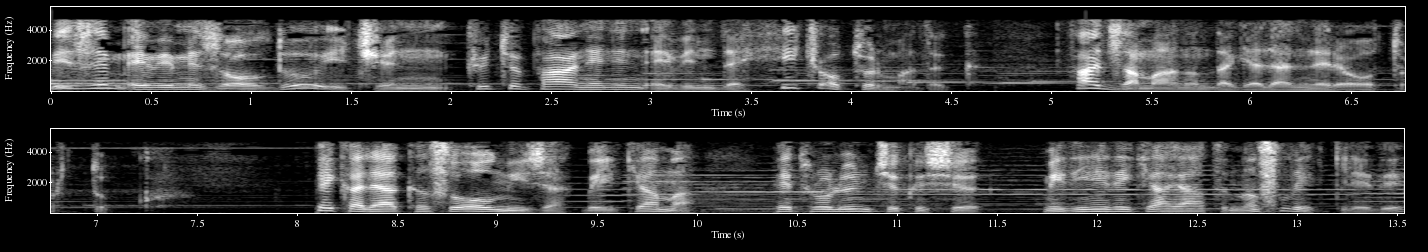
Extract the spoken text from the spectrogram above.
Bizim evimiz olduğu için kütüphanenin evinde hiç oturmadık. Hac zamanında gelenleri oturttuk. Pek alakası olmayacak belki ama petrolün çıkışı Medine'deki hayatı nasıl etkiledi?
